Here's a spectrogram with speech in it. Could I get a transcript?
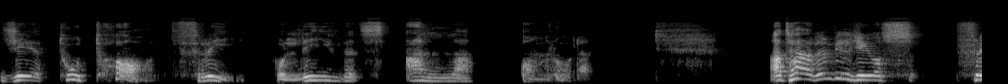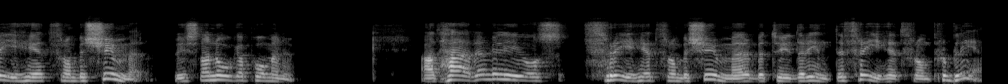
ge total frid på livets alla områden. Att Herren vill ge oss frihet från bekymmer, lyssna noga på mig nu. Att Herren vill ge oss frihet från bekymmer betyder inte frihet från problem.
